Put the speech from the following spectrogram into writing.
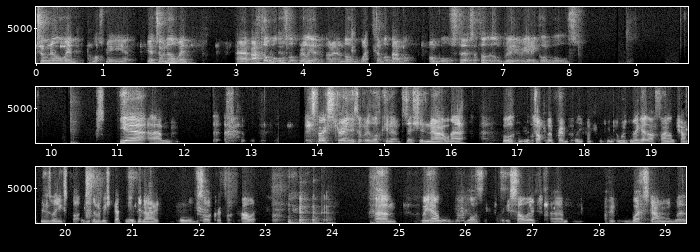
two 0 win. I lost me. Yeah, two 0 win. Uh, but I thought Wolves looked brilliant. I mean, I know West Ham looked bad, but on Wolves first, I thought they looked really, really good. Wolves. Yeah, um, it's very strange that we're looking at a position now where we're looking at the top of the Premier League and thinking, who's going to get that final Champions League spot? Is it going to be Sheffield United, Wolves, or Crystal Palace? Um, but yeah, Wolves are pretty solid. Um, I think West Ham were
